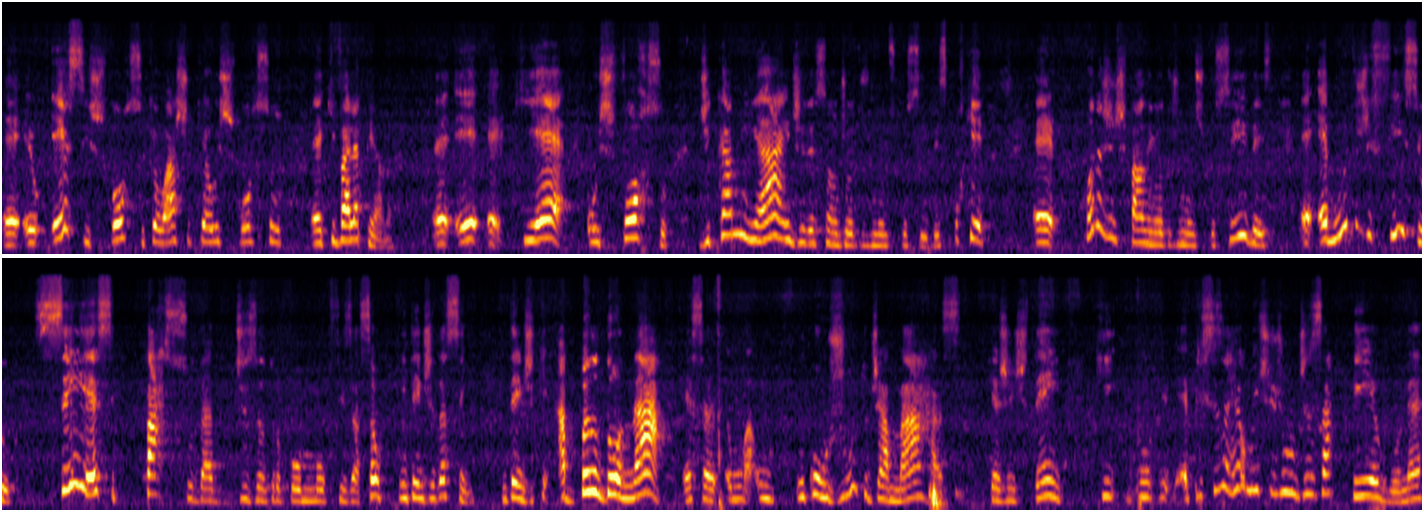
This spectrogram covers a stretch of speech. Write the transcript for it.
É, eu, esse esforço que eu acho que é o esforço é, que vale a pena, é, é, que é o esforço de caminhar em direção de outros mundos possíveis, porque é, quando a gente fala em outros mundos possíveis, é, é, muito difícil sem esse passo da desantropomorfização, entendido assim, entende? Que abandonar essa, uma, um, um conjunto de amarras que a gente tem que é precisa realmente de um desapego, né?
